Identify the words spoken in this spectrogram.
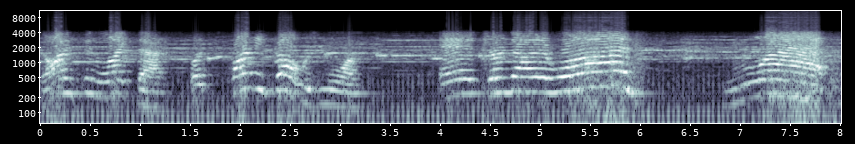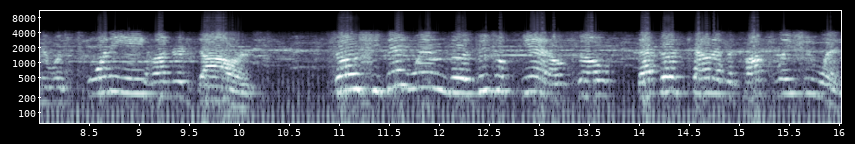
The audience didn't like that, of me felt it was more. And it turned out it was less. It was $2,800. So she did win the digital piano, so that does count as a consolation win.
